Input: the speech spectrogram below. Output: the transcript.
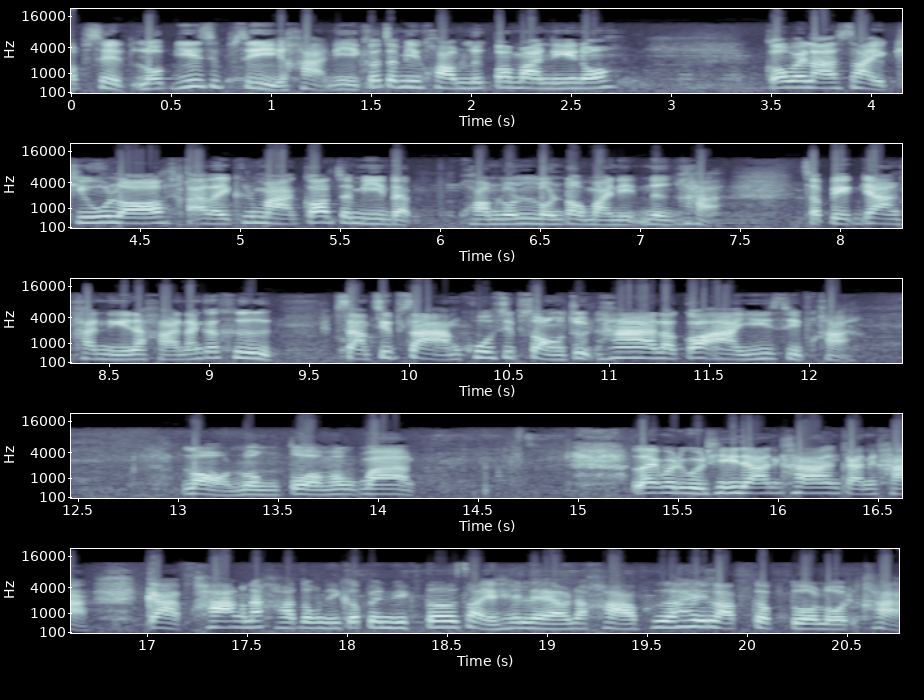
offset ลบ24 ค่ะนี่ก็จะมีความลึกประมาณนี้เนาะก็เวลาใส่คิ้วล้ออะไรขึ้นมาก็จะมีแบบ ความล้นล้นๆออกมานิดนึงค่ะ สเปคยางคันนี้นะคะ นั่นก็คือ 33คูณ12.5 แล้วก็ R20 ค่ะ หล่อลงตัวมากๆไล่มาดูที่ด้านข้างกันค่ะกาบข้างนะคะ ตรงนี้ก็เป็นวิกเตอร์ใส่ให้แล้วนะคะ เพื่อให้รับกับตัวรถค่ะ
